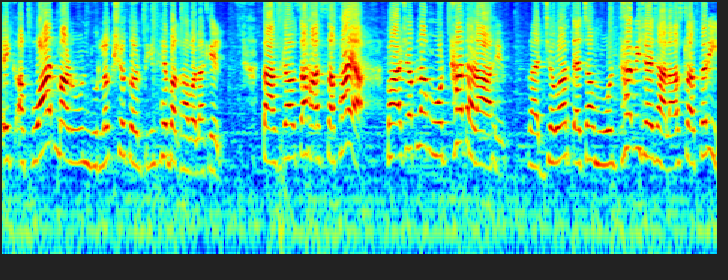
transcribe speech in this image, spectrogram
एक अपवाद मानून दुर्लक्ष करतील हे बघावं लागेल. तासगावचा हा सफाया भाजपला मोठा धडा आहे. राज्यभर त्याचा मोठा विजय झाला असला तरी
